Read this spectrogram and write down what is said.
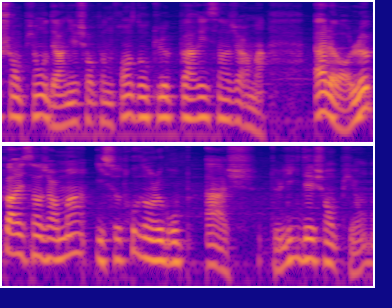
champion, au dernier champion de France, donc le Paris Saint-Germain. Alors, le Paris Saint-Germain, il se trouve dans le groupe H de Ligue des Champions,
